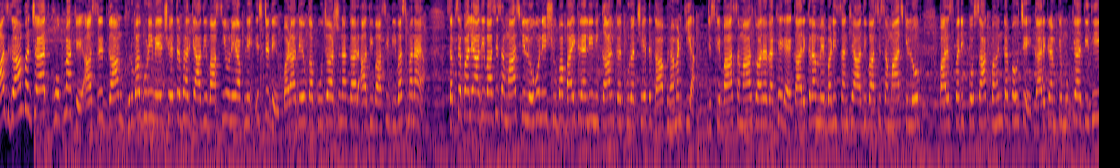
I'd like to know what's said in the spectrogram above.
आज ग्राम पंचायत खोखमा के आश्रित गाँव घुरवागुड़ी में क्षेत्र भर के आदिवासियों ने अपने इष्ट देव, बड़ा देव का पूजा अर्चना कर आदिवासी दिवस मनाया। सबसे पहले आदिवासी समाज के लोगों ने शुभा बाइक रैली निकाल कर पूरा क्षेत्र का भ्रमण किया। जिसके बाद समाज द्वारा रखे गए कार्यक्रम में बड़ी संख्या आदिवासी समाज के लोग पारस्परिक पोशाक पहनकर पहुँचे। कार्यक्रम के मुख्य अतिथि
